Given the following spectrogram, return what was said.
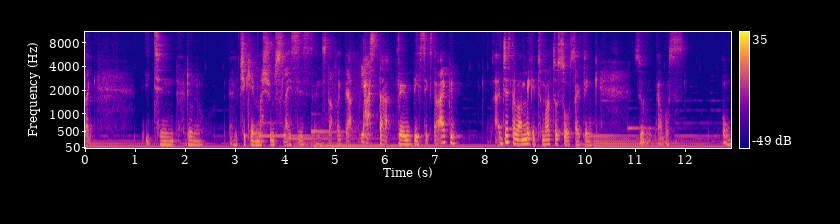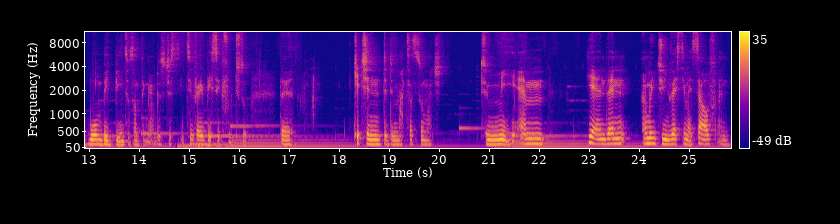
like eating, I don't know, um, chicken mushroom slices and stuff like that. Yeah. Pasta, very basic stuff. I could just about make a tomato sauce, I think. So that was or warm baked beans or something. I was just eating very basic food. So the kitchen didn't matter so much to me. Um, yeah, and then I went to university myself, and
